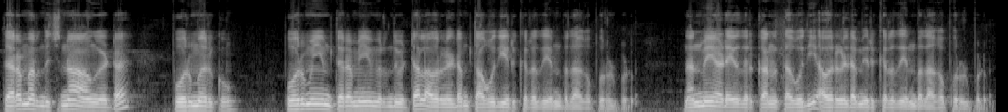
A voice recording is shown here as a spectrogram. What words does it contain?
திறமை இருந்துச்சுன்னா அவங்ககிட்ட பொறுமை இருக்கும். பொறுமையும் திறமையும் இருந்துவிட்டால் அவர்களிடம் தகுதி இருக்கிறது என்பதாக பொருள்படும். நன்மை அடைவதற்கான தகுதி அவர்களிடம் இருக்கிறது என்பதாக பொருள்படும்.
